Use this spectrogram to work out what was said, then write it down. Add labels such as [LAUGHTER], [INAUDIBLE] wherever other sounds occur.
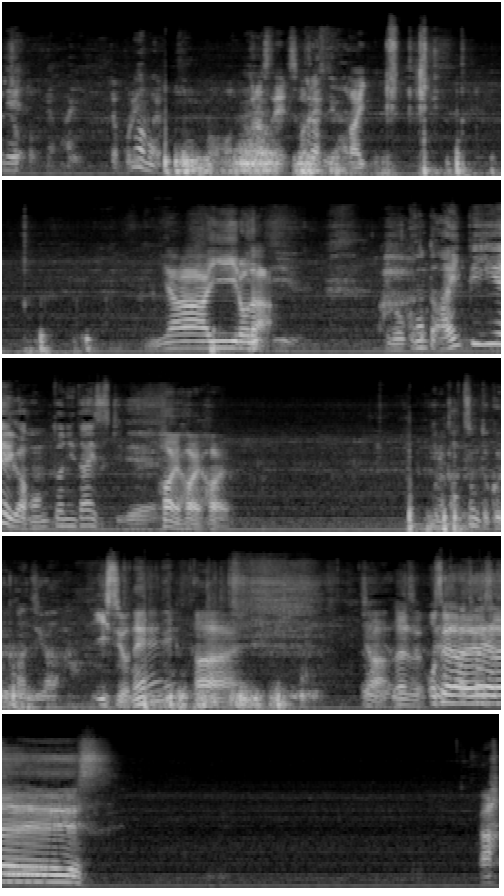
で、はい。じゃあこれまあグラスで。すいませんグラスで。はい。いやーいい色だ。僕本当 IPA が本当に大好きで、はいはいはいガツンとくる感じが。いいっすよね。ねはい。じゃあ、とりあえず、お疲れ様様でです。あ、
